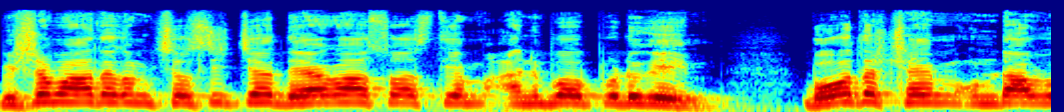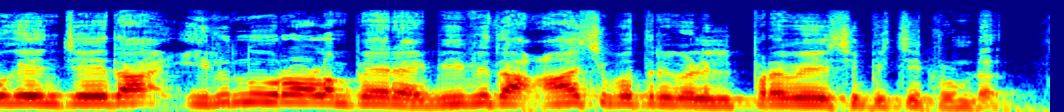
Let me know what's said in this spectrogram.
വിഷവാതകം ശ്വസിച്ച് ദേഹാസ്വാസ്ഥ്യം അനുഭവപ്പെടുകയും ബോധക്ഷയം ഉണ്ടാവുകയും ചെയ്ത ഇരുന്നൂറോളം പേരെ വിവിധ ആശുപത്രികളിൽ പ്രവേശിപ്പിച്ചിട്ടുണ്ട്.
